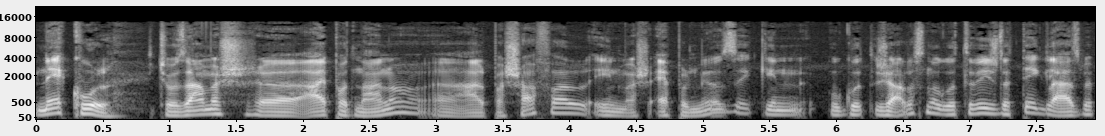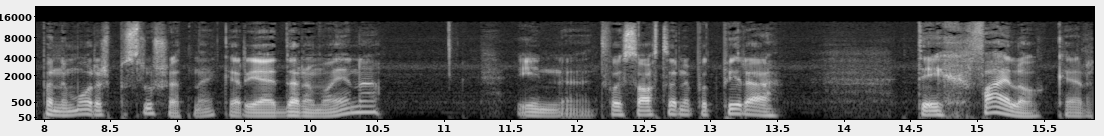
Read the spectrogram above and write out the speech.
ne kul. Cool. Če vzameš uh, iPod Nano uh, ali pa Shuffle in imaš Apple Music, in ugot, žalostno ugotoviš, da te glasbe pa ne moreš poslušati, ne, ker je DRM-ena in uh, tvoj softver ne podpira teh filev, ker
